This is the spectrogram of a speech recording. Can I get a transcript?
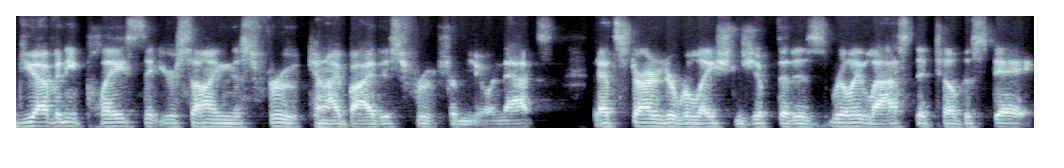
Do you have any place that you're selling this fruit? Can I buy this fruit from you? And that's that started a relationship that has really lasted till this day.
